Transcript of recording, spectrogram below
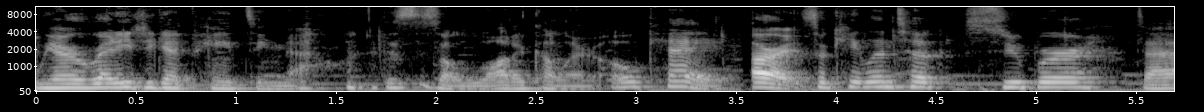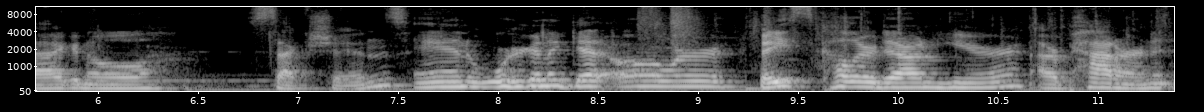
we are ready to get painting now. this is a lot of color, okay. All right, so Caitlin took super diagonal sections. And we're gonna get our base color down here, our pattern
